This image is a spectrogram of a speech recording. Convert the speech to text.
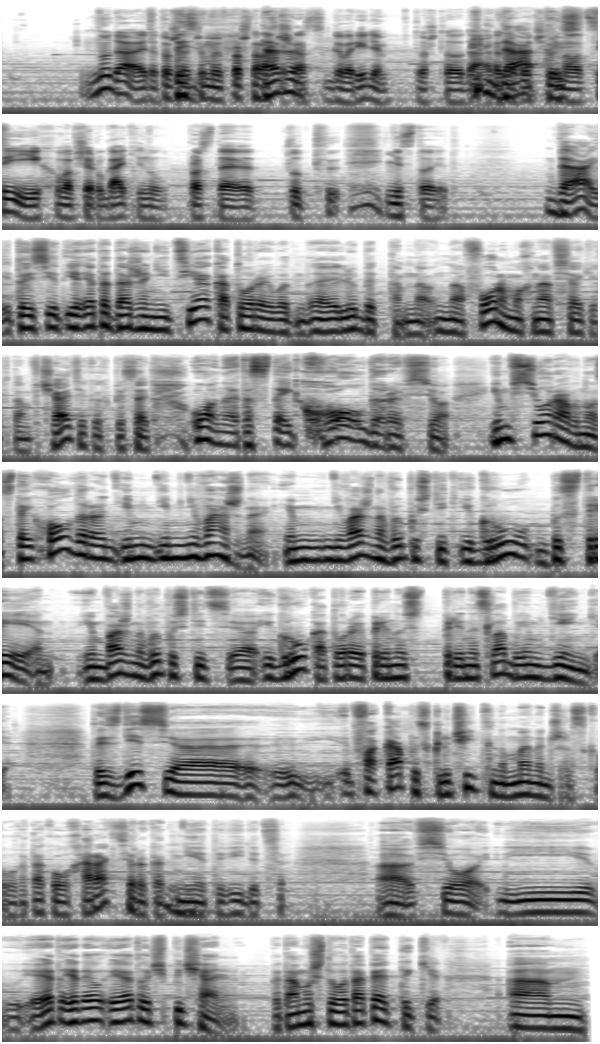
Ну да, это то, то о чем мы в прошлый даже... раз как раз говорили. То, что да, разработчики да, есть... молодцы, и их вообще ругать, ну, просто тут не стоит. Да, и то есть и, это даже не те, которые вот э, любят там на, на форумах, на всяких там в чатиках писать, о, ну это стейкхолдеры все. Им все равно, стейкхолдеры им, им не важно. Им не важно выпустить игру быстрее. Им важно выпустить э, игру, которая принес, принесла бы им деньги. То есть здесь э, факап исключительно менеджерского такого характера, как мне это видится. Э, все. И это, это, это очень печально. Потому что вот опять-таки эм,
